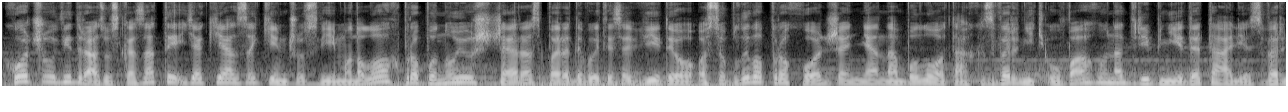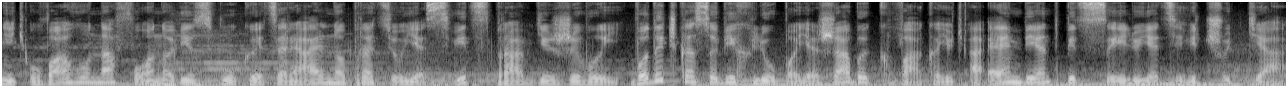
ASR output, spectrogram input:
Хочу відразу сказати, як я закінчу свій монолог. Пропоную ще раз передивитися відео, особливо проходження на болотах. Зверніть увагу на дрібні деталі, зверніть увагу на фонові звуки. Це реально працює. Світ справді живий. Водичка собі хлюпає, жаби квакають, а ембієнт підсилює ці відчуття.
